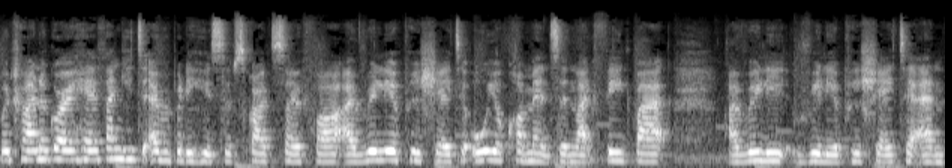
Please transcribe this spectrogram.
We're trying to grow here. Thank you to everybody who's subscribed so far. I really appreciate it. All your comments and like feedback. I really, really appreciate it. And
